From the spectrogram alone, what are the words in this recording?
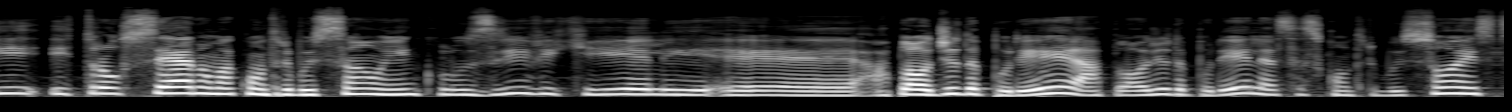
e, e, trouxeram uma contribuição, inclusive que ele é, aplaudida por ele, aplaudida por ele essas contribuições,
